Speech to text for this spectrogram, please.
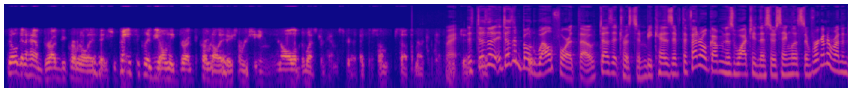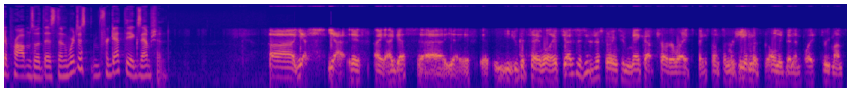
still going to have drug decriminalization, basically the only drug decriminalization regime in all of the Western Hemisphere. I think there's some South American countries. Right. It doesn't. It doesn't bode well for it, though, does it, Tristin? Because if the federal government is watching this, they're saying, "Listen, if we're going to run into problems with this, then we're just forget the exemption." Uh, yes, yeah. If I, I guess, uh, yeah. If, if, you could say, well, if judges are just going to make up charter rights based on some regime that's only been in place three months,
